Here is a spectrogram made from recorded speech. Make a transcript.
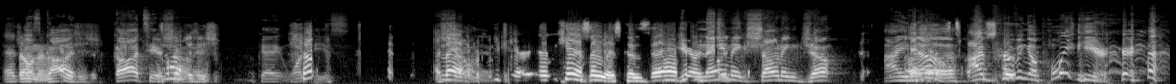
That's Shonen. God, God tier shonen. Okay, One Shut- Piece. A No, bro, you can't, we can't say this because they all You're appear in- naming Shonen Jump. I know. Uh, I'm proving a point here.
